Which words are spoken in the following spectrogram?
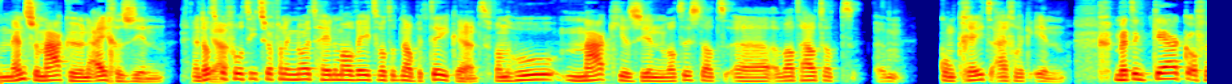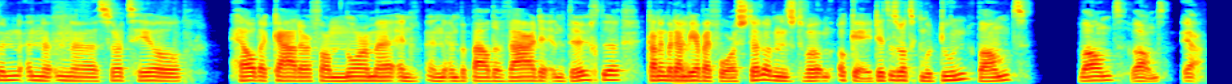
mensen maken hun eigen zin. En dat is bijvoorbeeld iets waarvan ik nooit helemaal weet wat het nou betekent. Van hoe maak je zin? Wat is dat? Uh, wat houdt dat um, concreet eigenlijk in? Met een kerk of een, een, een soort heel helder kader van normen en, en, en bepaalde waarden en deugden, kan ik me daar meer bij voorstellen. Dan is het van, oké, dit is wat ik moet doen, want, want, want, ja.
